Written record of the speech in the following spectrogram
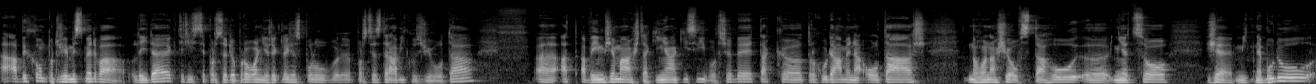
a abychom, protože my jsme dva lidé, kteří si prostě dobrovolně řekli, že spolu eh, prostě stráví kus života, eh, a, a vím, že máš taky nějaké své potřeby, tak uh, trochu dáme na oltář mnoho našeho vztahu uh, něco, že mít nebudu uh,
